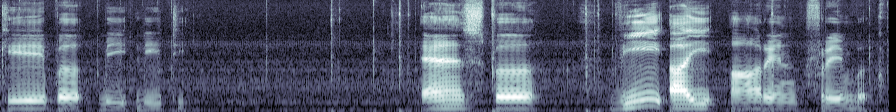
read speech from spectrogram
capability as per VIRN framework.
